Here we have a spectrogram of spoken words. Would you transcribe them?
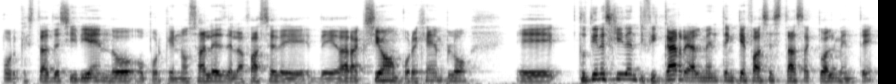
porque estás decidiendo o porque no sales de la fase de, dar acción, por ejemplo, eh, tú tienes que identificar realmente en qué fase estás actualmente.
